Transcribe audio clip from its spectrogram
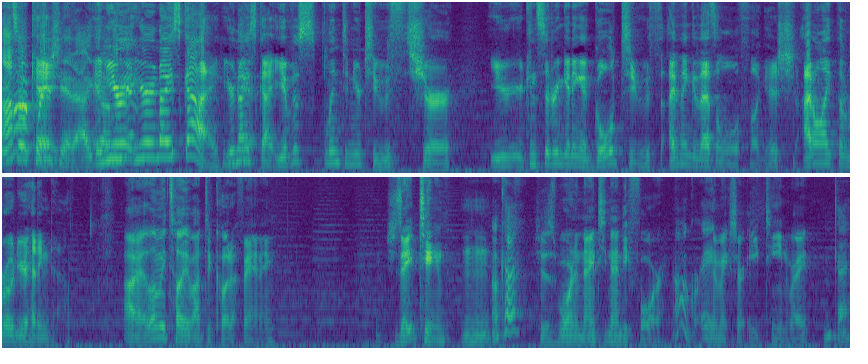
I it's don't okay. appreciate it. I, and you're you're a nice guy. You're a nice Yeah. guy. You have a splint in your tooth, sure. You're, you're considering getting a gold tooth. I think that's a little thuggish. I don't like the road you're heading down. All right. Let me tell you about Dakota Fanning. She's 18. okay. She was born in 1994. Oh, great. That makes her 18, right? Okay.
